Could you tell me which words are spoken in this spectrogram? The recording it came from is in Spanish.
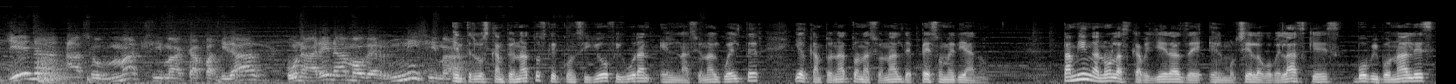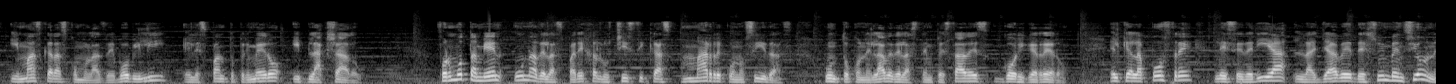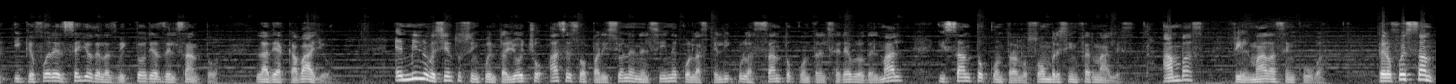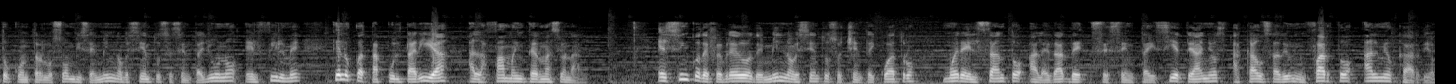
llena a su máxima capacidad una arena modernísima. Entre los campeonatos que consiguió figuran el Nacional Welter y el Campeonato Nacional de Peso Mediano. También ganó las cabelleras de El Murciélago Velázquez, Bobby Bonales y máscaras como las de Bobby Lee, El Espanto Primero y Black Shadow. Formó también una de las parejas luchísticas más reconocidas, junto con el ave de las tempestades, Gori Guerrero, el que a la postre le cedería la llave de su invención y que fuera el sello de las victorias del santo, la de a caballo. En 1958 hace su aparición en el cine con las películas Santo contra el cerebro del mal y Santo contra los hombres infernales, ambas filmadas en Cuba pero fue Santo contra los zombies en 1961 el filme que lo catapultaría a la fama internacional. El 5 de febrero de 1984 muere el santo a la edad de 67 años a causa de un infarto al miocardio.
